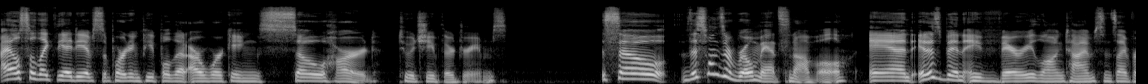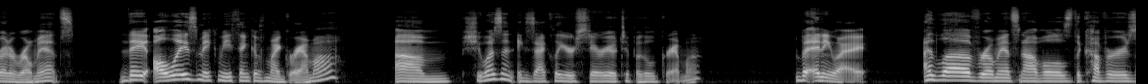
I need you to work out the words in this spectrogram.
I also like the idea of supporting people that are working so hard to achieve their dreams. So, this one's a romance novel, and it has been a very long time since I've read a romance. They always make me think of my grandma. Um, she wasn't exactly your stereotypical grandma. But anyway, I love romance novels. The covers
